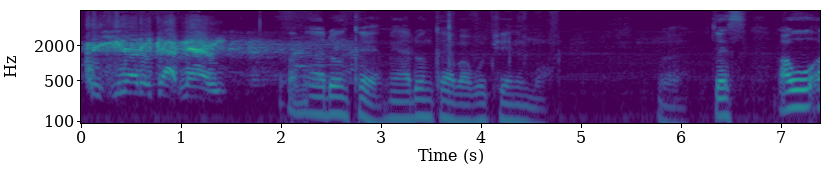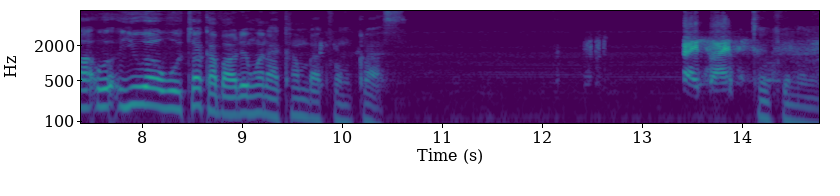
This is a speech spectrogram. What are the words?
Because, you know, they got married. I mean, I don't care. I mean, I don't care about Wuchi anymore. Just, I will, I will, you uh, will talk about it when I come back from class. Right, bye. Thank you, Nana.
